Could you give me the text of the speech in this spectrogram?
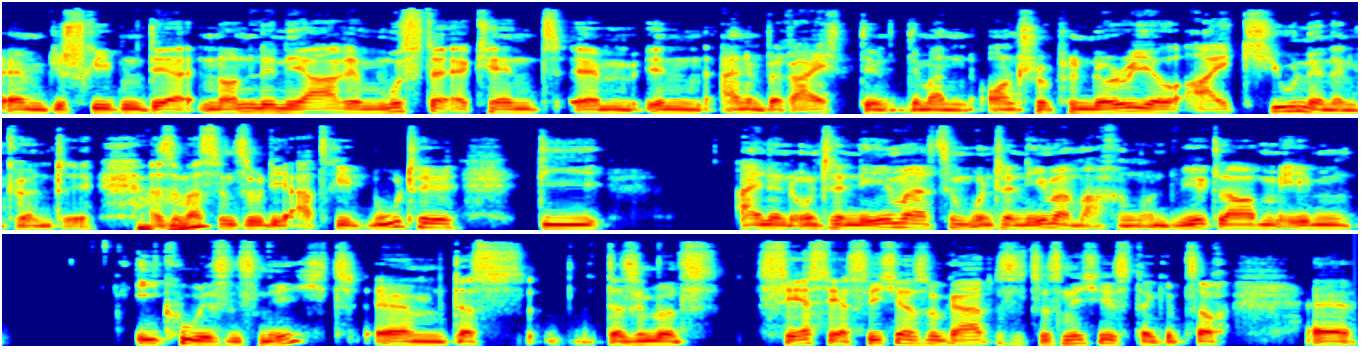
ähm, geschrieben, der nonlineare Muster erkennt ähm, in einem Bereich, den, den man Entrepreneurial IQ nennen könnte. Also mhm. was sind so die Attribute, die einen Unternehmer zum Unternehmer machen? Und wir glauben eben, IQ ist es nicht. Ähm, das, da sind wir uns sehr, sehr sicher sogar, dass es das nicht ist. Da gibt's auch äh,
